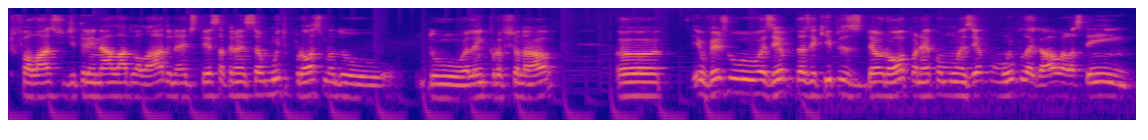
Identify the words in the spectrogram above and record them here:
tu falaste de treinar lado a lado, né? De ter essa transição muito próxima do, do elenco profissional. Uh, eu vejo o exemplo das equipes da Europa, né? Como um exemplo muito legal. Elas têm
